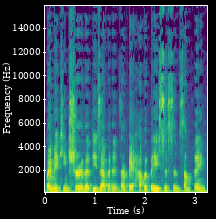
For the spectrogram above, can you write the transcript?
by making sure that these evidence are, have a basis in something.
